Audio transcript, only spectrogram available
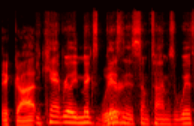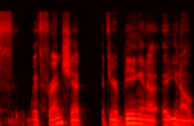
it got you can't really mix weird. business sometimes with with friendship if you're being in a eh, you know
